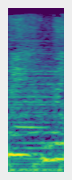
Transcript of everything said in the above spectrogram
with me.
